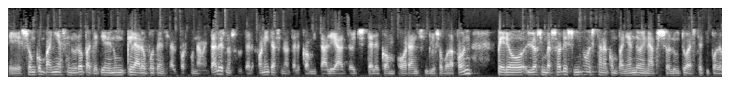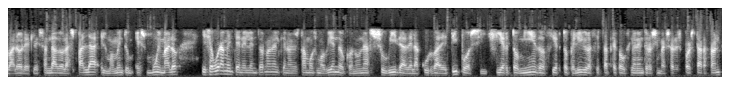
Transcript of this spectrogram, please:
Eh, son compañías en Europa que tienen un claro potencial por fundamentales, no solo Telefónica, sino Telecom Italia, Deutsche Telekom, Orange, incluso Vodafone, pero los inversores no están acompañando en absoluto a este tipo de valores. Les han dado la espalda, el momentum es muy malo y seguramente en el entorno en el que nos estamos moviendo, con una subida de la curva de tipos y cierto miedo, cierto peligro, cierta precaución entre los inversores por esta razón,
